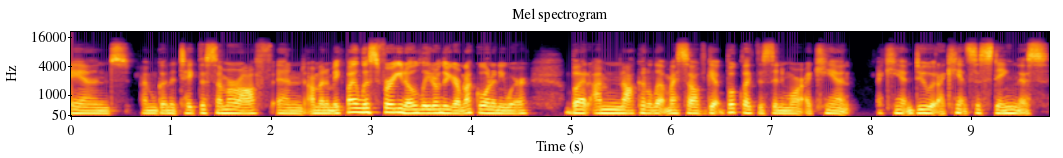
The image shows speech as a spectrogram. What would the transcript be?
and I'm going to take the summer off and I'm going to make my list for, you know, later in the year. I'm not going anywhere, but I'm not going to let myself get booked like this anymore. I can't I can't do it. I can't sustain this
